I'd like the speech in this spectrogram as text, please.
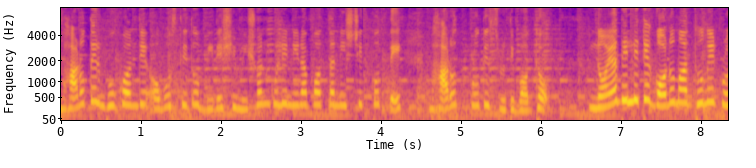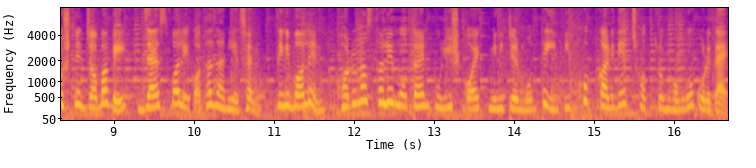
ভারতের ভূখণ্ডে অবস্থিত বিদেশি মিশনগুলির নিরাপত্তা নিশ্চিত করতে ভারত প্রতিশ্রুতিবদ্ধ। নয়াদিল্লিতে গণমাধ্যমের প্রশ্নের জবাবে জয়সওয়াল কথা জানিয়েছেন। তিনি বলেন, ঘটনাস্থলে মোতায়েন পুলিশ কয়েক মিনিটের মধ্যেই বিক্ষোভকারীদের ছত্রভঙ্গ করে দেয়।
